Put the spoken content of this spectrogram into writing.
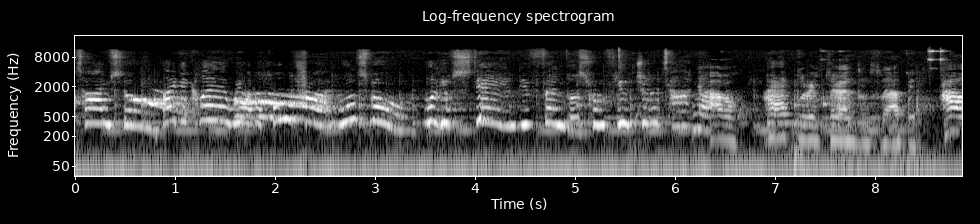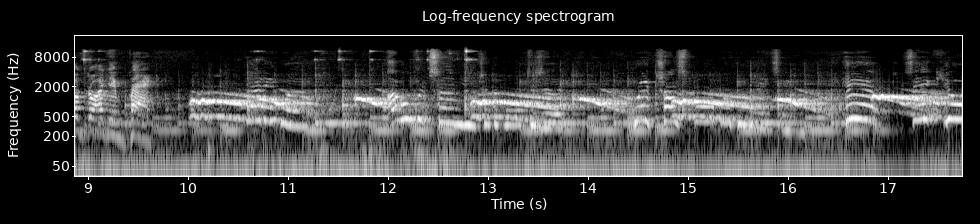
the Time Stone. I declare we are the whole tribe once more. Will you stay and defend us from future attack? No, I have to return to surface. How do I get back? Ah, very well. I will return you to the water's edge, where transport will be waiting. Here, take your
